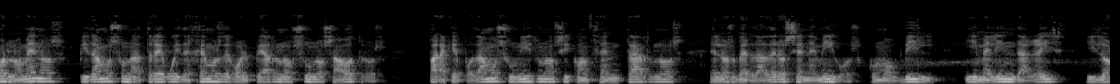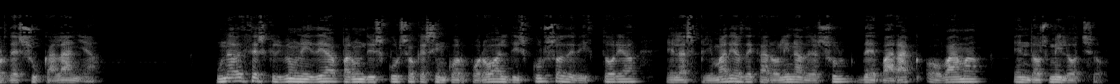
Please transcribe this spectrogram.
por lo menos pidamos una tregua y dejemos de golpearnos unos a otros, para que podamos unirnos y concentrarnos en los verdaderos enemigos, como Bill y Melinda Gates y los de su calaña. Una vez escribí una idea para un discurso que se incorporó al discurso de victoria en las primarias de Carolina del Sur de Barack Obama en 2008.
